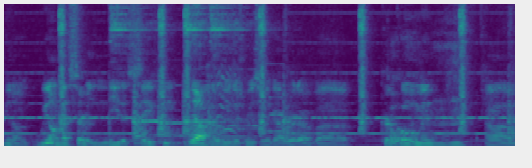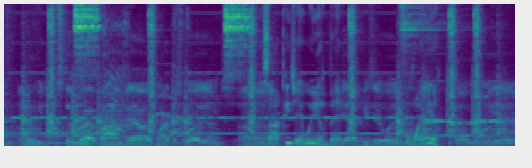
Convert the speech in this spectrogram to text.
you know, we don't necessarily need a safety. Yeah. I know we just recently got rid of uh, Kurt Coleman, Coleman. mhm. Um, I mean, we still got have Vonn Bell, Marcus Williams. We Uh, signed PJ Williams back. yeah, PJ Williams For one back, year. So one year.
